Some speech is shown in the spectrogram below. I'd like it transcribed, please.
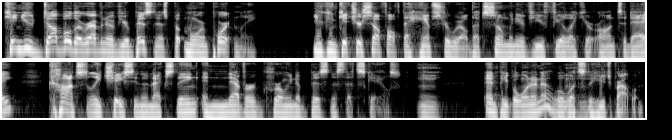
can you double the revenue of your business, but more importantly, you can get yourself off the hamster wheel that so many of you feel like you're on today, constantly chasing the next thing and never growing a business that scales. Mm. And people want to know, well, what's the huge problem?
